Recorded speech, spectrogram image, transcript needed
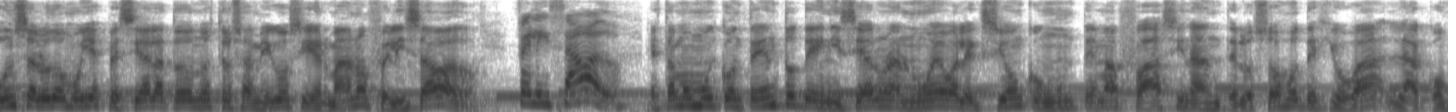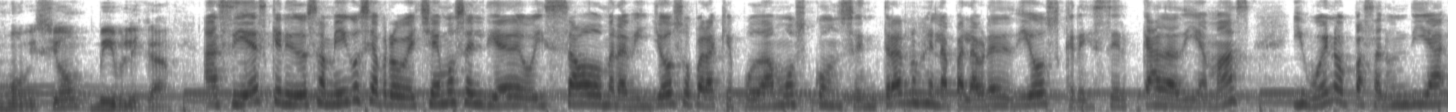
Un saludo muy especial a todos nuestros amigos y hermanos. Feliz sábado. Feliz sábado. Estamos muy contentos de iniciar una nueva lección con un tema fascinante, los ojos de Jehová, la cosmovisión bíblica. Así es, queridos amigos, y aprovechemos el día de hoy, sábado maravilloso, para que podamos concentrarnos en la palabra de Dios, crecer cada día más y bueno, pasar un día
